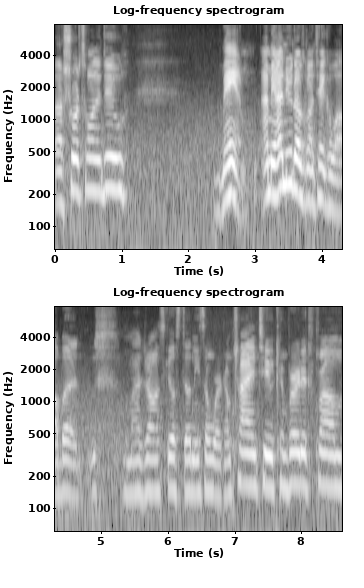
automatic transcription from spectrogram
uh, shorts I want to do. Man, I mean, I knew that was going to take a while, but my drawing skills still need some work. I'm trying to convert it from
